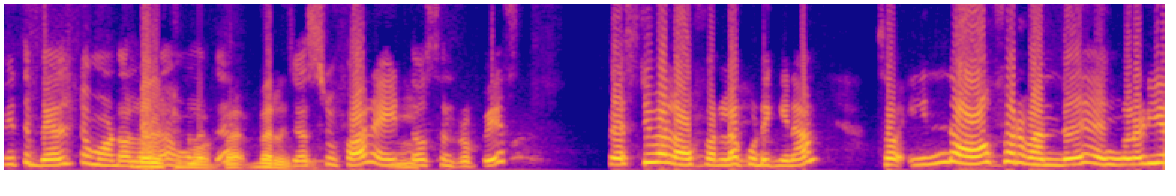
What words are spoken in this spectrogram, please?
வித் பெல்ட் மாடலோட பெல்ட் உங்களுக்கு. Just for eight thousand rupees festival ஆஃபர்ல குடிக்கணும் ஸோ இந்த ஆஃபர் வந்து எங்களுடைய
